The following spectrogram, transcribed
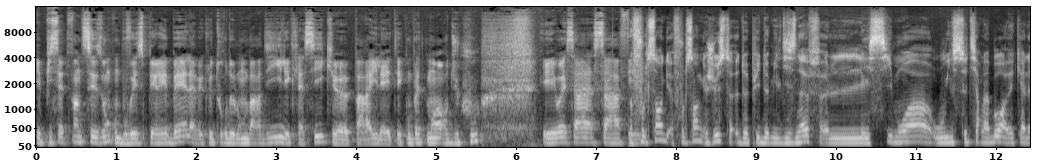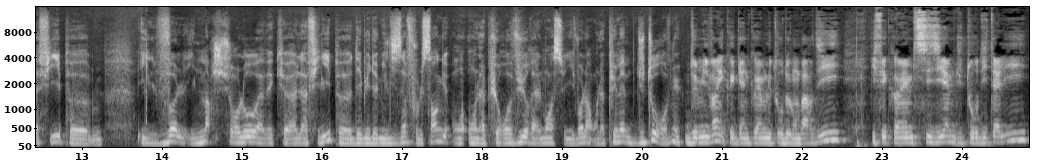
Et puis cette fin de saison qu'on pouvait espérer belle avec le Tour de Lombardie, les classiques, pareil, il a été complètement hors du coup. Et ouais, ça, ça a fait. Full Sang, juste depuis 2019, les six mois où il se tire la bourre avec Alaphilippe, euh, il vole, il marche sur l'eau avec euh, Alaphilippe. Euh, début 2019, Full Sang, on, l'a plus revu réellement à ce niveau-là. On l'a plus même du tout revenu. 2020, il gagne quand même le Tour de Lombardie. Il fait quand même sixième du Tour d'Italie,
